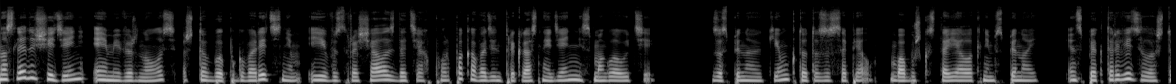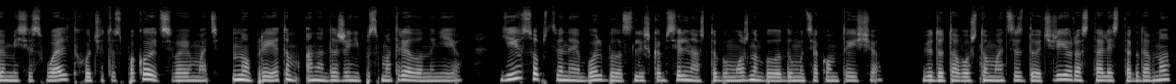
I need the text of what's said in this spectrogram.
На следующий день Эми вернулась, чтобы поговорить с ним, и возвращалась до тех пор, пока в один прекрасный день не смогла уйти. За спиной у Ким кто-то засопел. Бабушка стояла к ним спиной. Инспектор видела, что миссис Уайльд хочет успокоить свою мать, но при этом она даже не посмотрела на нее. Ее собственная боль была слишком сильна, чтобы можно было думать о ком-то еще. Ввиду того, что мать с дочерью расстались так давно,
